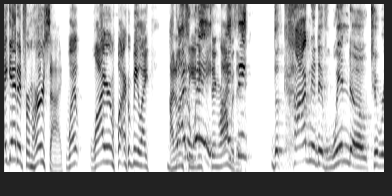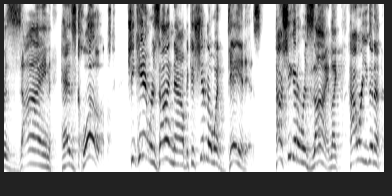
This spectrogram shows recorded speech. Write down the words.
I get it from her side. What? Why are why are we like? I don't see way, anything wrong I with think this. The cognitive window to resign has closed. She can't resign now because she don't know what day it is. How's she going to resign? Like, how are you going to?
